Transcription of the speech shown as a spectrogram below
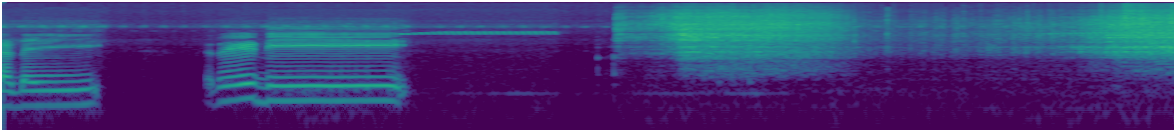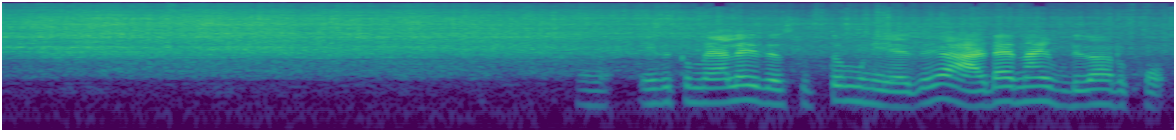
அடை. ரெடி இதுக்கு மேலே இதை சுத்த முடியாது. அடைனா இப்படி தான் இருக்கும்.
